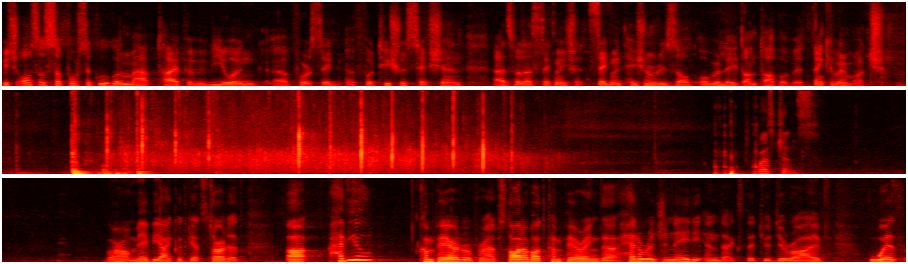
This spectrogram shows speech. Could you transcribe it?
which also supports a Google Map type of viewing uh, for, uh, for tissue section, as well as segmentation, segmentation result overlaid on top of it. Thank you very much. Questions? Well, maybe I could get started. Uh, have you compared or perhaps thought about comparing the heterogeneity index that you derive with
